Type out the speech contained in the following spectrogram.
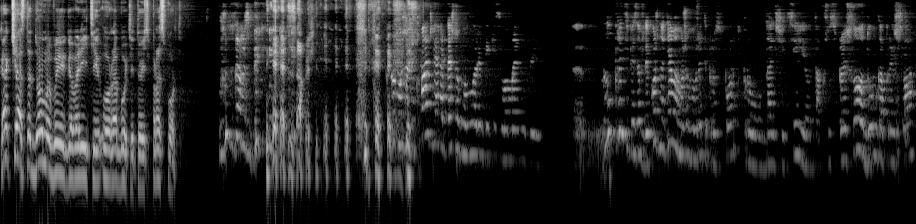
Как часто дома вы говорите о работе, то есть про спорт? Ну, завжди. Завжди. Ви можете спати лягати, теж обговорити якісь моменти. Е, Ну, в принципі, завжди. Кожного дня ми можемо говорити про спорт, про дальші цілі. Отак. Щось пройшло, думка прийшла.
